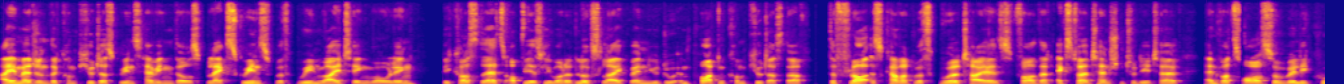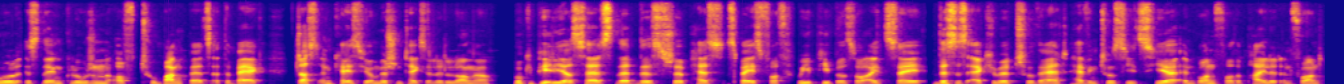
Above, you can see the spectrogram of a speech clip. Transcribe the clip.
I imagine the computer screens having those black screens with green writing rolling, because that's obviously what it looks like when you do important computer stuff. The floor is covered with grill tiles for that extra attention to detail and what's also really cool is the inclusion of two bunk beds at the back, just in case your mission takes a little longer. Wikipedia says that this ship has space for three people, so I'd say this is accurate to that, having two seats here and one for the pilot in front.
